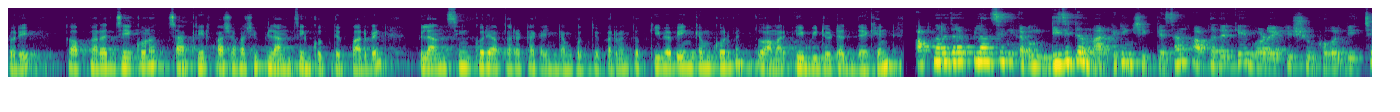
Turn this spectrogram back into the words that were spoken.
করি। তো আপনারা যে কোনো চাকরির পাশাপাশি ফ্রিল্যান্সিং করতে পারবেন। ফ্রিল্যান্সিং করে আপনারা টাকা ইনকাম করতে পারবেন। তো কীভাবে ইনকাম করবেন? তো আমার এই ভিডিওটা দেখেন। আপনারা যারা ফ্রিল্যান্সিং এবং ডিজিটাল মার্কেটিং শিখতে চান, আপনাদেরকে বড় একটি সুখবর দিচ্ছে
